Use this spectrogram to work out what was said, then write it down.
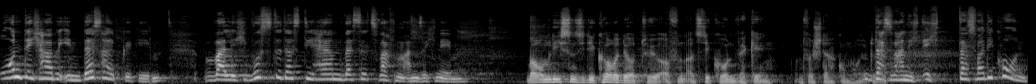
Und ich habe ihn deshalb gegeben, weil ich wusste, dass die Herren Wessels Waffen an sich nehmen. Warum ließen Sie die Korridortür offen, als die Kohn wegging und Verstärkung holte? Das war nicht ich, das war die Kohn.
